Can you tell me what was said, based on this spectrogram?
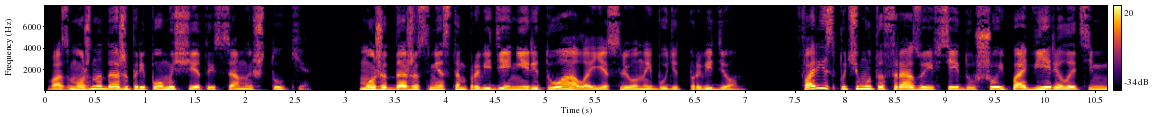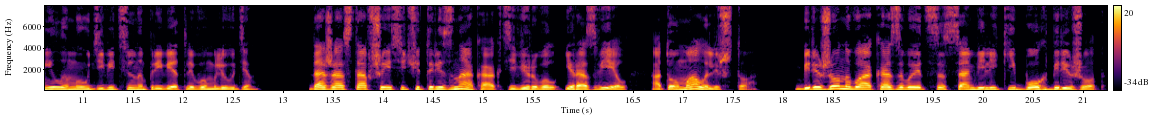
возможно, даже при помощи этой самой штуки. Может, даже с местом проведения ритуала, если он и будет проведен. Фарис почему-то сразу и всей душой поверил этим милым и удивительно приветливым людям. Даже оставшиеся четыре знака активировал и развеял, а то мало ли что. Береженого, оказывается, сам великий бог бережет.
